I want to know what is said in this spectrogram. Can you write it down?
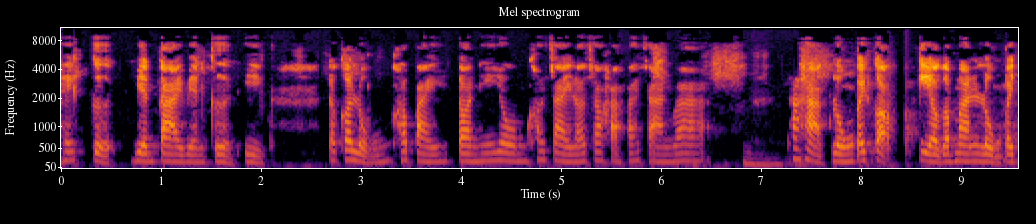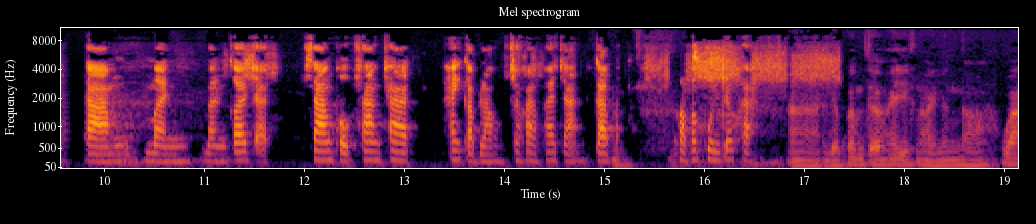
ให้เกิดเวียนตายเวียนเกิดอีก แล้วก็หลงเข้าไป ตอนนี้โยมเข้าใจแล้วเจ้าค่ะพระอาจารย์ว่า ถ้าหากหลงไปเกาะเกี่ยวกับมันหลงไปตามมัน มันก็จะสร้างภพสร้างชาติให้กับเราเจ้าค่ะพระอาจารย์กับขอบพระคุณเจ้าค่ะ อ่า เดี๋ยวเพิ่มเติมให้อีกหน่อยหนึ่งเนาะว่า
